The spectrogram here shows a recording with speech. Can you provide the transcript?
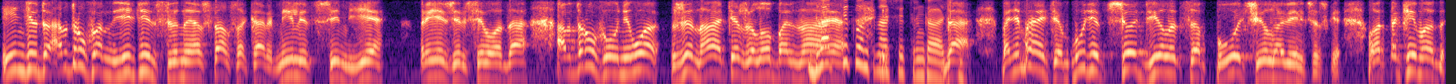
индивидуально. Вдруг он единственный остался кормилец в семье? прежде всего, да. А вдруг у него жена тяжело больная. 20 секунд у нас, Виктор Николаевич. Да, понимаете, будет все делаться по-человечески. Вот таким вот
